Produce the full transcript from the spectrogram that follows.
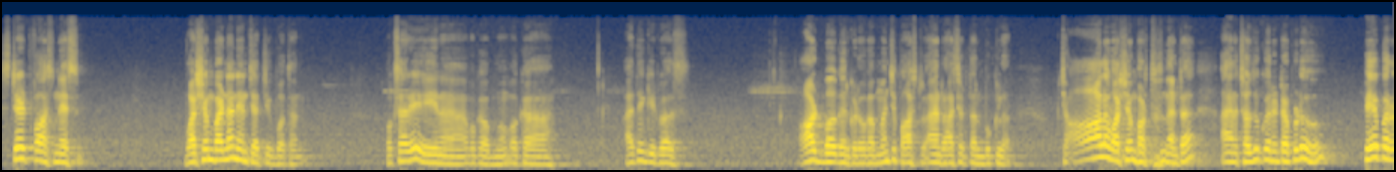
స్టెట్ ఫాస్ట్నెస్ వర్షం పడినా నేను చర్చికి పోతాను. ఒకసారి ఈయన ఒక ఒక I think it was Art Burg అని కూడా ఒక మంచి పాస్టర్ ఆయన రాశాడు తన బుక్లో. చాలా వర్షం పడుతుందంట. ఆయన చదువుకునేటప్పుడు పేపర్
